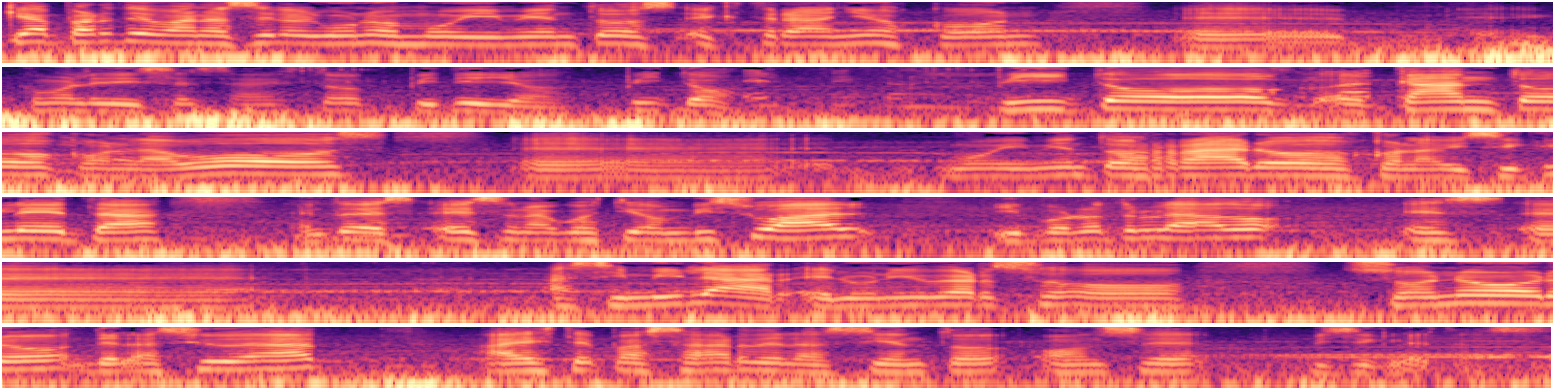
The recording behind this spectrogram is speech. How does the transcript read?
que aparte van a hacer algunos movimientos extraños con, eh, eh, ¿cómo le dices a esto? Pitillo, pito. pito. Eh, cantos con la voz movimientos raros con la bicicleta. Entonces es una cuestión visual y por otro lado es eh, asimilar el universo sonoro de la ciudad a este pasar de las 111 bicicletas.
